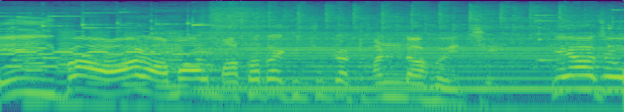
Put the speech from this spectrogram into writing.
এইবার আমার মাথাটা কিছুটা ঠান্ডা হয়েছে। কে আছো?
